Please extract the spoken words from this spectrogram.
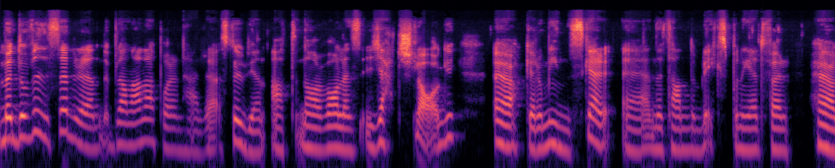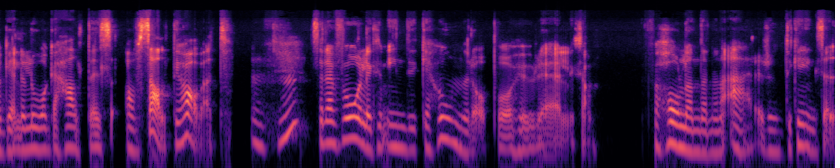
men då visade den bland annat på den här eh, studien att narvalens hjärtslag ökar och minskar eh, när tanden blir exponerad för höga eller låga halter av salt i havet. Mhm. Så den får liksom indikationer då på hur eh, liksom, förhållandena är runt omkring sig.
